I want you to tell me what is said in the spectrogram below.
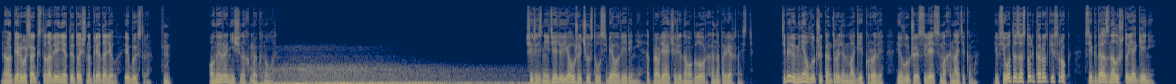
но первый шаг к становлению ты точно преодолел, и быстро». Хм. Он иронично хмыкнул. Через неделю я уже чувствовал себя увереннее, отправляя очередного Глорха на поверхность. Теперь у меня лучший контроль над магией крови и лучшая связь с махнатиком. И всего-то за столь короткий срок. Всегда знал, что я гений.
